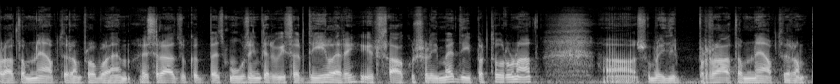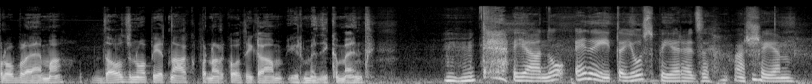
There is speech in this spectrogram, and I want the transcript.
prātam neaptverama problēma. Es redzu, ka pēc mūsu intervijas ar dīleri ir sākuši arī mediji par to runāt. Šobrīd ir prātam neaptverama problēma. Daudz nopietnāka par narkotikām ir medikamenti. Mm -hmm. Jā, nu, Edīte, jūsu pieredze ar šiem. Mm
